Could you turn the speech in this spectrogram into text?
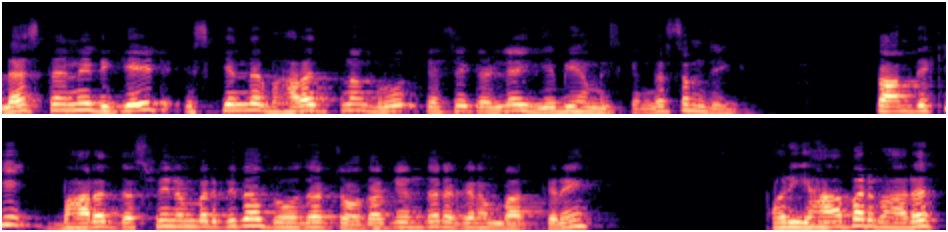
लेस देन ए डिकेट इसके अंदर भारत इतना ग्रोथ कैसे कर लिया, ये भी हम इसके अंदर समझेंगे। तो आप देखिए, भारत दसवें नंबर पे था 2014 के अंदर अगर हम बात करें। और यहाँ पर भारत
